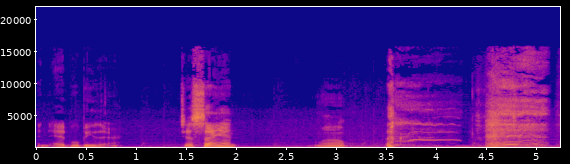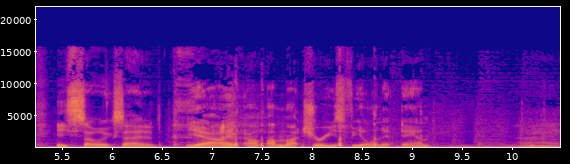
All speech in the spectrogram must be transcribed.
And Ed will be there. Just saying. Well, He's so excited. Yeah, I, I'm- I'm not sure he's feeling it, Dan. All right.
